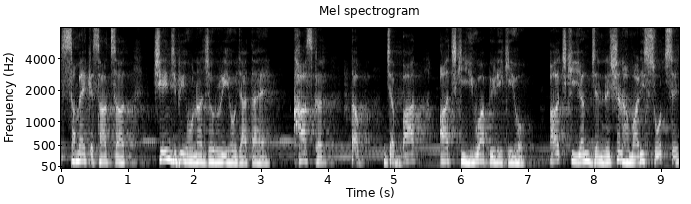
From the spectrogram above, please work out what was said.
समय के साथ साथ चेंज भी होना ज़रूरी हो जाता है, खासकर तब जब बात आज की युवा पीढ़ी की हो। आज की यंग जनरेशन हमारी सोच से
